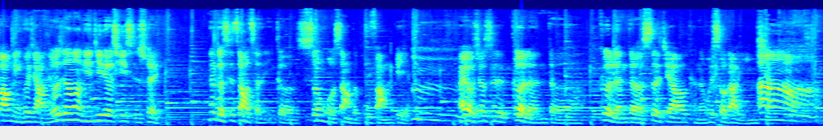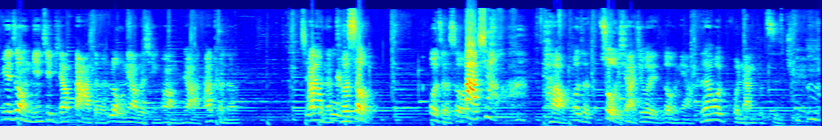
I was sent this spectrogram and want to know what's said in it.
高龄会这样，有的时候那种年纪六七十岁，那个是造成一个生活上的不方便，嗯，还有就是个人的个人的社交可能会受到影响。啊，因为这种年纪比较大的漏尿的情况下，他可能他可能咳嗽，或者说大笑，跑或者坐一下就会漏尿，可是他会浑然不自觉。嗯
